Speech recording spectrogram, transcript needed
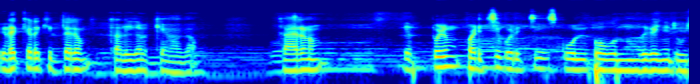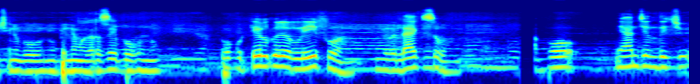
ഇടയ്ക്കിടയ്ക്ക് ഇത്തരം കളികളൊക്കെ ആകാം. കാരണം എപ്പോഴും പഠിച്ച് പഠിച്ച് സ്കൂളിൽ പോകുന്നു അത് കഴിഞ്ഞ് ട്യൂഷന് പോകുന്നു പിന്നെ മദ്രസയിൽ പോകുന്നു. അപ്പോൾ കുട്ടികൾക്കൊരു റിലീഫ് വേണം റിലാക്സ് വേണം അപ്പോൾ ഞാൻ ചിന്തിച്ചു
